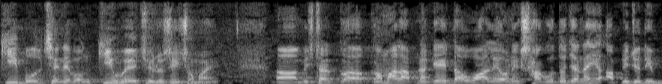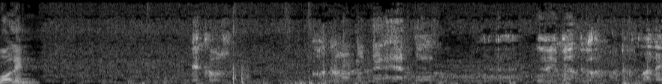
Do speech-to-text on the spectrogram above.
কি বলছেন এবং কি হয়েছিল সেই সময়। মিস্টার কামাল, আপনাকে দ্য ওয়ালে অনেক স্বাগত জানাই। আপনি যদি বলেন। দেখুন, ঘটনাটাতে এত মানে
